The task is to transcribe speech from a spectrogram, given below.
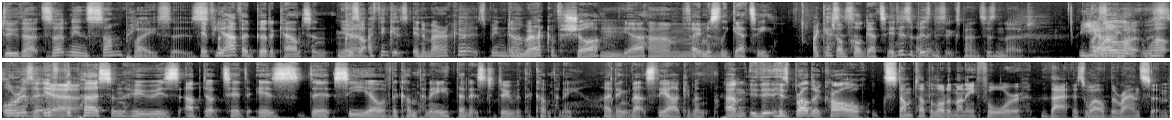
do that, certainly in some places. If you have a good accountant, because Yeah. I think it's in America, it's been in done. America for sure, Mm. yeah. Um, Famously Getty. I guess John Paul a- Getty, It is a business expense, isn't it? Yeah, Well, Well, it was- well, or is it? If the person who is abducted is the CEO of the company, then it's to do with the company. I think that's the argument. Um, his brother Carl stumped up a lot of money for that as well, the ransom.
